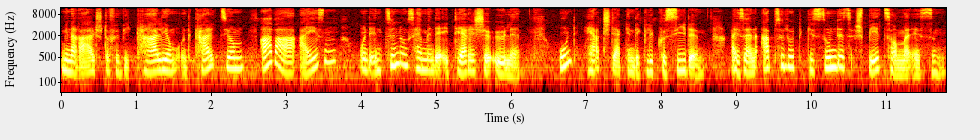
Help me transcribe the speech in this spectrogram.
Mineralstoffe wie Kalium und Calcium, aber auch Eisen und entzündungshemmende ätherische Öle und herzstärkende Glykoside. Also ein absolut gesundes Spätsommeressen.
